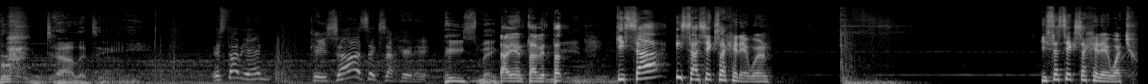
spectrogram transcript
Brutality. Está bien. Quizás exagere. Peacemaker. Está bien, está bien. está-. Quizá, quizá sí exageré, weón. Quizá sí exageré, guacho.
